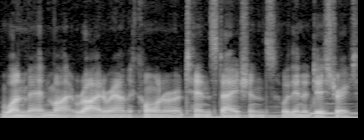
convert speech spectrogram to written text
one man might ride around the corner of 10 stations within a district,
